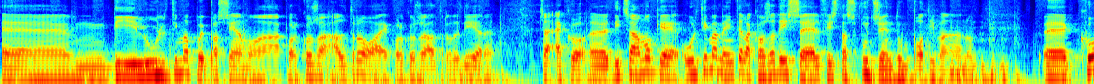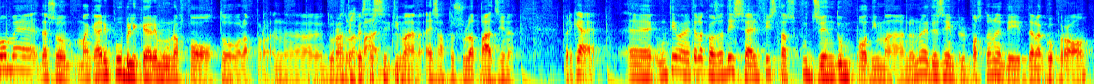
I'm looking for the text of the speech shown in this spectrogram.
Ehm, di l'ultima, poi passiamo a qualcos'altro. Hai qualcos'altro da dire? Cioè, ecco, eh, diciamo che ultimamente la cosa dei selfie sta sfuggendo un po' di mano. Eh, come adesso magari pubblicheremo una foto la durante Sulla questa pagina. settimana, esatto, sulla pagina. Perché eh, ultimamente la cosa dei selfie sta sfuggendo un po' di mano. Noi, ad esempio, il bastone di- della GoPro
